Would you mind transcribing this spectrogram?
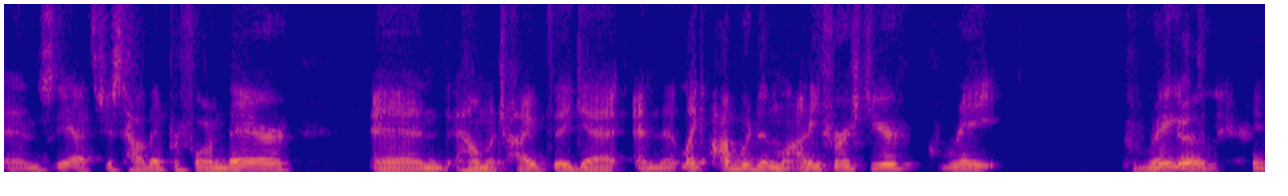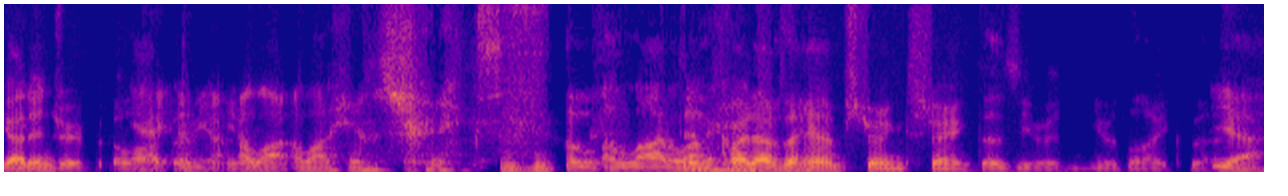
and so yeah, it's just how they perform there, and how much hype they get, and then like Abu Danladi first year, great, great. good. He got injured a lot, Yeah, but I mean you a lot, a lot of hamstrings, a, a lot, a lot. Didn't of quite have the hamstring strength as you would you would like, but Yeah,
